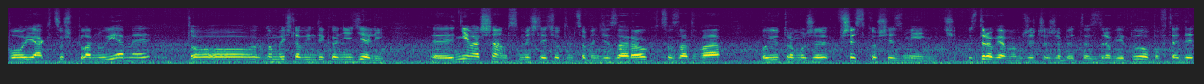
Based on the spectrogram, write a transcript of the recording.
bo jak coś planujemy, to no myślę, Indyko nie dzieli. Yy, Nie ma szans myśleć o tym, co będzie za rok, co za dwa, bo jutro może wszystko się zmienić. Zdrowia Wam życzę, żeby to zdrowie było, bo wtedy,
